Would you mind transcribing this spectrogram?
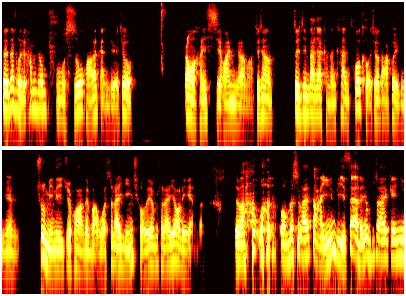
对，但是我觉得他们这种朴实无华的感觉就让我很喜欢，你知道吗？就像最近大家可能看脱口秀大会里面著名的一句话，对吧？我是来赢球的，又不是来要脸的，对吧？我我们是来打赢比赛的，又不是来给你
